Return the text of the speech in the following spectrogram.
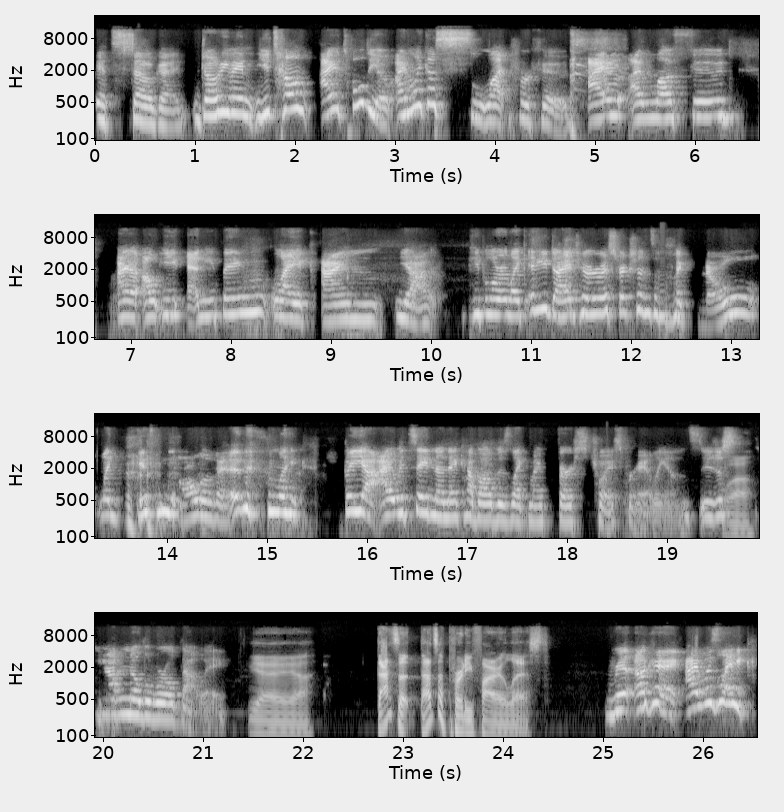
It's so good. Don't even you tell I told you I'm like a slut for food. I I love food. I, I'll eat anything. Like I'm yeah. People are like any dietary restrictions. I'm like no. Like give me all of it. I'm like but yeah, I would say nane kebab is like my first choice for aliens. You just Wow. you gotta know the world that way. Yeah, yeah, yeah. That's a that's a pretty fire list. Re- okay, I was like,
